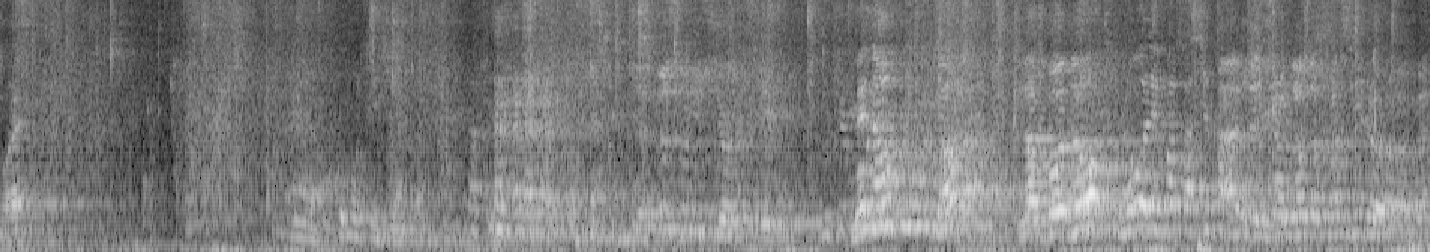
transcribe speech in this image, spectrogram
Ouais. Alors, comment tu viens là Il y a deux solutions. Mais non, non, La bonne. non, l'eau elle n'est pas passée par Ah, donne facile. euh, ouais.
